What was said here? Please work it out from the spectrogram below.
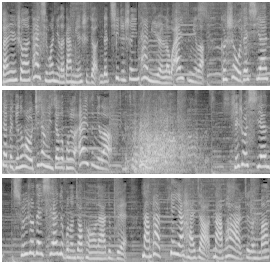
凡人说太喜欢你了，大名十九，你的气质声音太迷人了，我爱死你了。可是我在西安，在北京的话，我只想跟你交个朋友，爱死你了。谁说西安？谁说在西安就不能交朋友了？对不对？哪怕天涯海角，哪怕这个什么，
